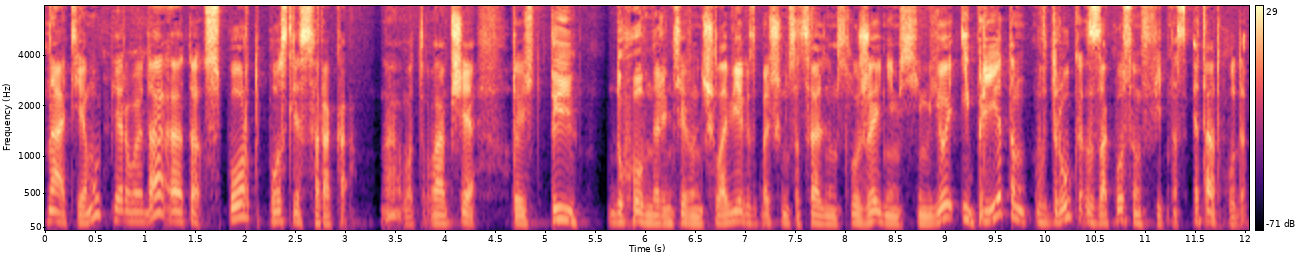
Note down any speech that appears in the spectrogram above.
на тему первую, да, это спорт после 40. Да, вот вообще, то есть ты духовно ориентированный человек с большим социальным служением, семьей, и при этом вдруг с закосом в фитнес. Это откуда?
